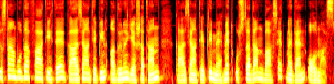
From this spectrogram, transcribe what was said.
İstanbul'da Fatih'te Gaziantep'in adını yaşatan Gaziantep'li Mehmet Usta'dan bahsetmeden olmaz.''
